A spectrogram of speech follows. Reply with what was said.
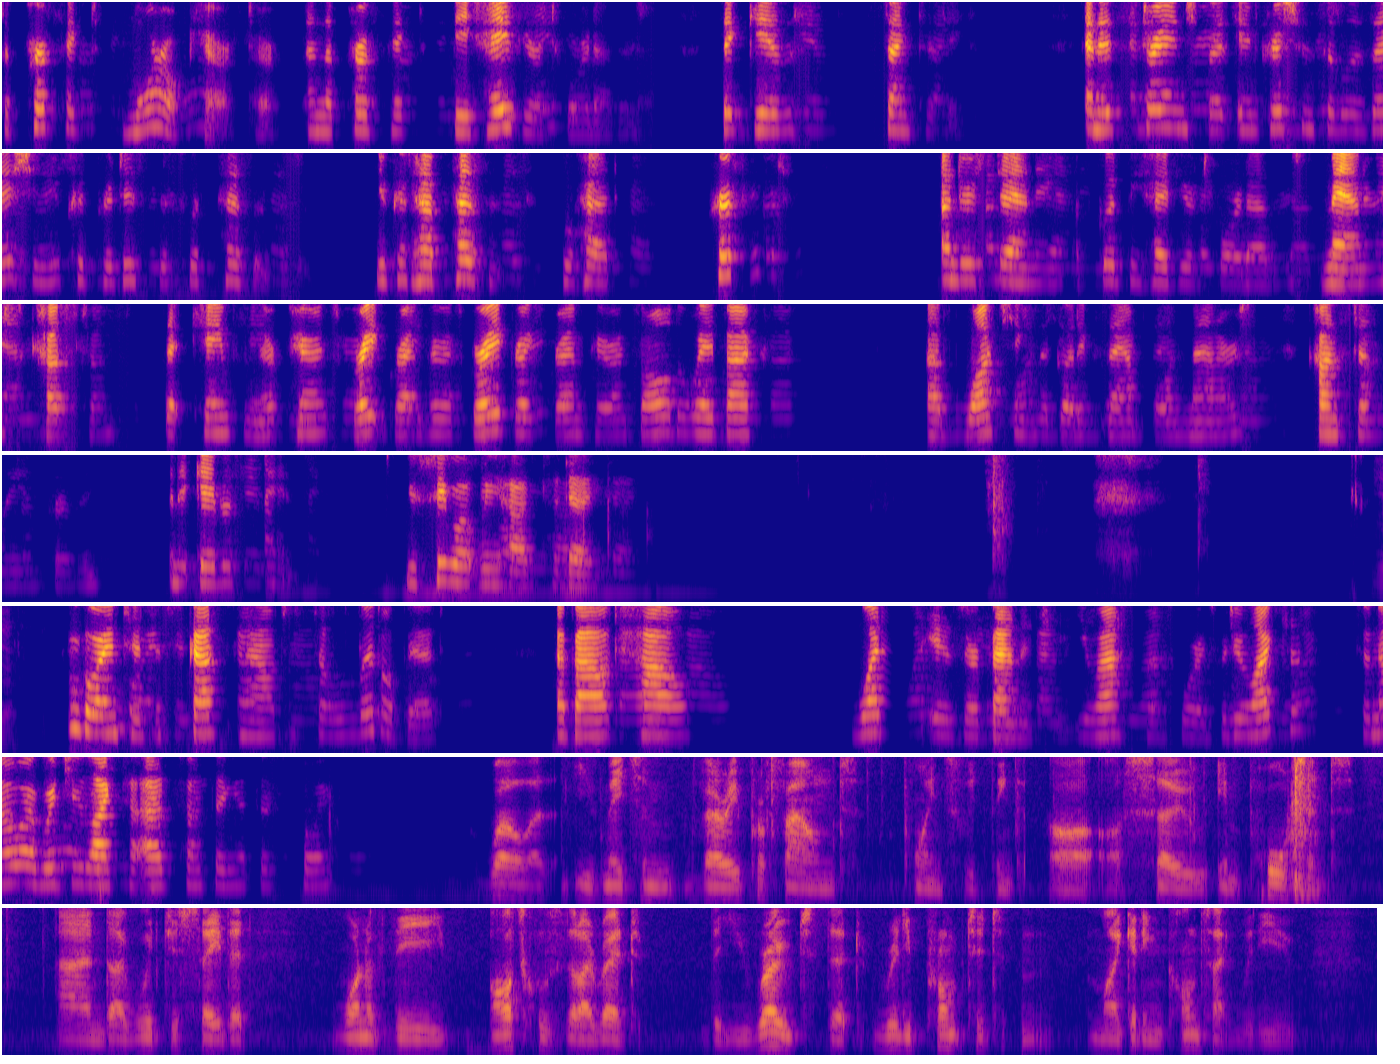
the perfect moral character and the perfect behavior toward others that gives sanctity. And it's strange, but in Christian civilization, you could produce this with peasants. You could have peasants who had perfect understanding of good behavior toward others, manners, customs, that came from their parents, great grandparents, great great grandparents, all the way back of watching the good example and manners constantly improving. And it gave us saints. You see what we have today. I'm going to discuss now just a little bit about how what is urbanity? You asked those words. Would you like to, to know, or would you like to add something at this point? Well, uh, you've made some very profound points we think are, are so important. And I would just say that one of the articles that I read that you wrote that really prompted my getting in contact with you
